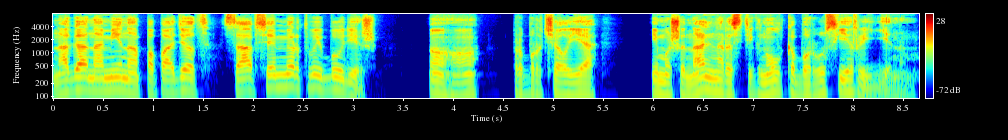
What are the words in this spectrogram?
«Нога на мина попадет, совсем мертвый будешь». «Ага», — пробурчал я и машинально расстегнул кобуру с Ерыгиным.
